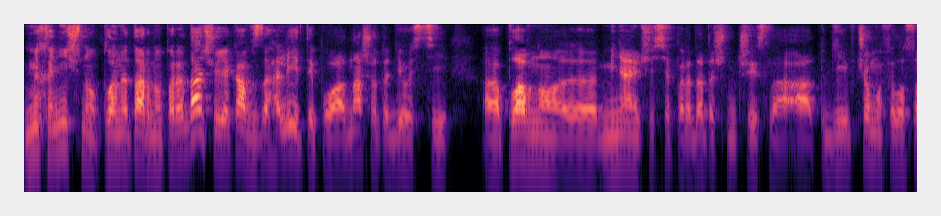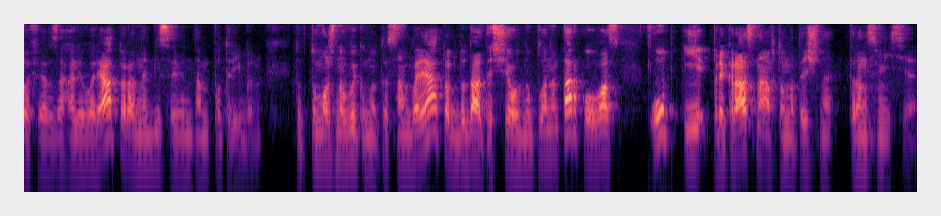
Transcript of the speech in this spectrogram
механічну планетарну передачу, яка взагалі, типу, а на що тоді ось ці плавно е, міняючіся передаточні числа? А тоді в чому філософія взагалі варіатора? На біса він там потрібен. Тобто можна виконати сам варіатор, додати ще одну планетарку, у вас оп, і прекрасна автоматична трансмісія.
